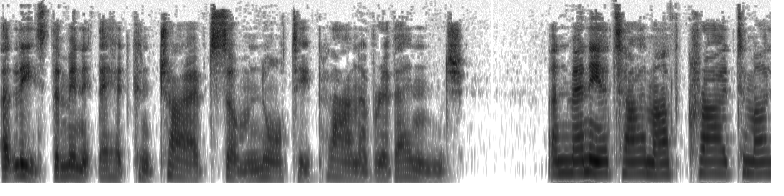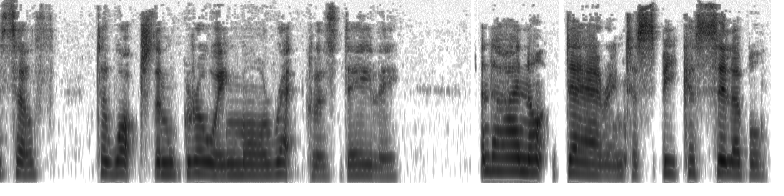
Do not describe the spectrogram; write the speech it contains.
at least, the minute they had contrived some naughty plan of revenge. And many a time I've cried to myself to watch them growing more reckless daily. and I not daring to speak a syllable,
